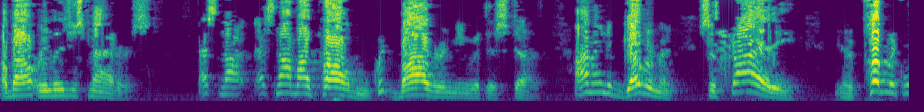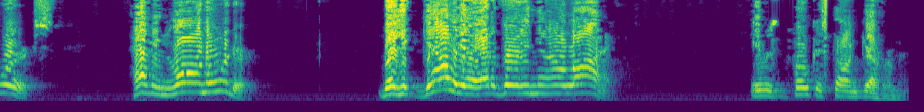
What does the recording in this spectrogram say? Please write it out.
about religious matters. That's not, that's not my problem. Quit bothering me with this stuff. I'm into government, society, you know, public works, having law and order. But Gallio had a very narrow life. It was focused on government.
